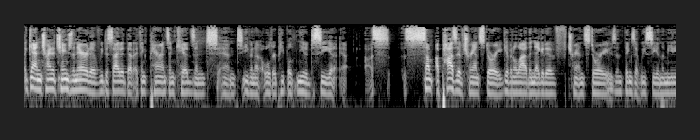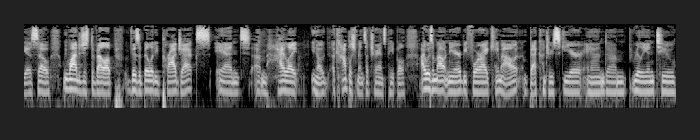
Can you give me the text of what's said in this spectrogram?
again, trying to change the narrative, we decided that I think parents and kids and and even uh, older people needed to see a, a some a positive trans story, given a lot of the negative trans stories and things that we see in the media. So we wanted to just develop visibility projects and um, highlight you know accomplishments of trans people. I was a mountaineer before I came out, backcountry skier, and um, really into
